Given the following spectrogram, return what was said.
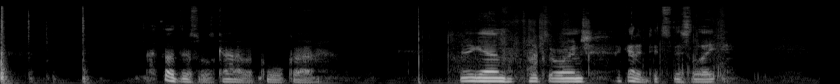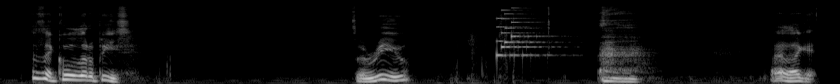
I thought this was kind of a cool car. Again, looks orange. I gotta ditch this light. This is a cool little piece. It's a Ryu. I like it.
